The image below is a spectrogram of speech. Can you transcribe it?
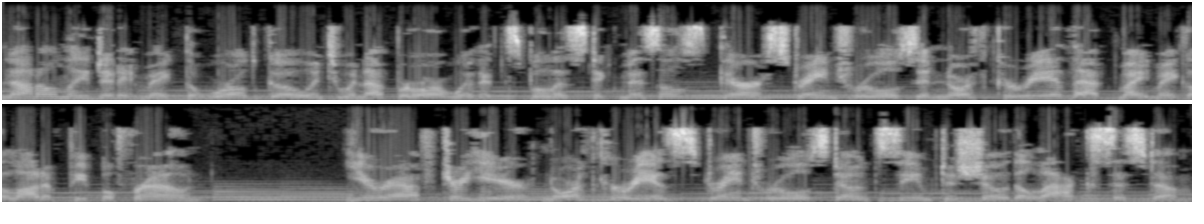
Not only did it make the world go into an uproar with its ballistic missiles, there are strange rules in North Korea that might make a lot of people frown. Year after year, North Korea's strange rules don't seem to show the lax system.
